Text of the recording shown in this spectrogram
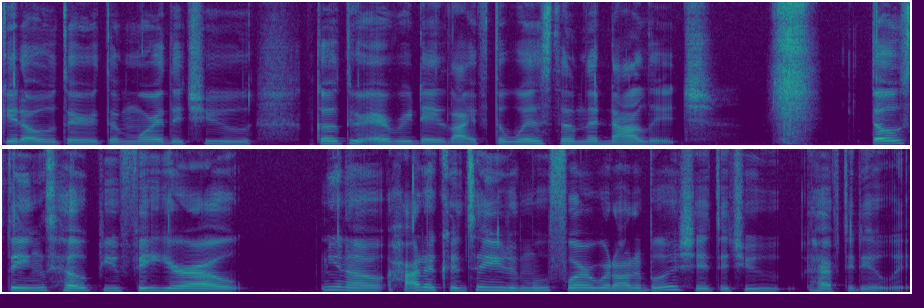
get older, the more that you go through everyday life, the wisdom, the knowledge, those things help you figure out, you know, how to continue to move forward with all the bullshit that you have to deal with.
